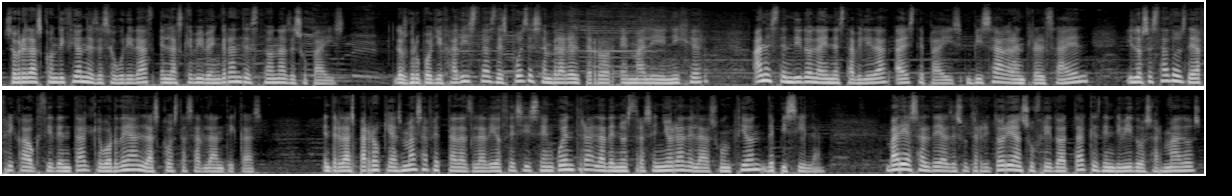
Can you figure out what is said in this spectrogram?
sobre las condiciones de seguridad en las que viven grandes zonas de su país. Los grupos yihadistas, después de sembrar el terror en Mali y Níger, han extendido la inestabilidad a este país, bisagra entre el Sahel y los estados de África Occidental que bordean las costas atlánticas. Entre las parroquias más afectadas de la diócesis se encuentra la de Nuestra Señora de la Asunción de Pisila. Varias aldeas de su territorio han sufrido ataques de individuos armados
